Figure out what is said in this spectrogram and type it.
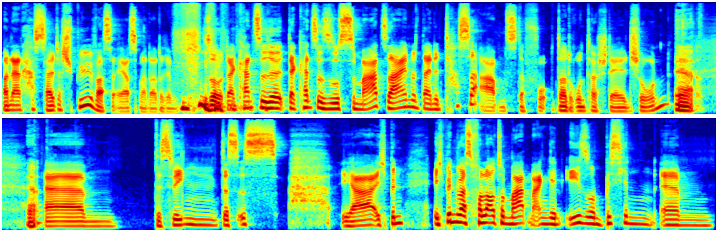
und dann hast du halt das Spülwasser erstmal da drin. So, da kannst du, da kannst du so smart sein und deine Tasse abends davor, darunter stellen schon. Ja. Ähm, deswegen, das ist, ja, ich bin, ich bin, was Vollautomaten angeht, eh so ein bisschen, ähm,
